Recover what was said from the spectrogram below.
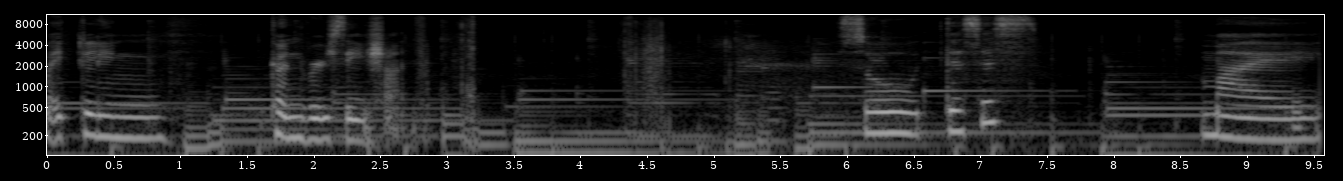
maikling conversation. So, this is my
